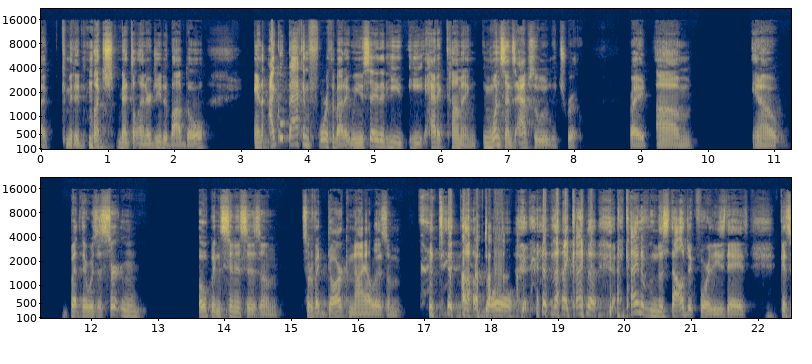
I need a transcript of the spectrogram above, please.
I've committed much mental energy to Bob Dole. And I go back and forth about it. When you say that he he had it coming, in one sense, absolutely true, right? Um, you know, but there was a certain open cynicism, sort of a dark nihilism to Bob Dole that I kind of I kind of am nostalgic for these days. Because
